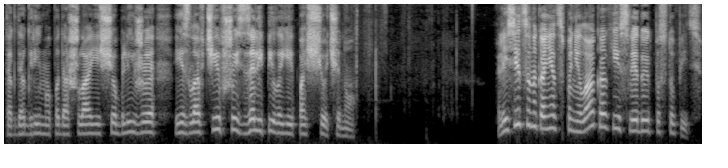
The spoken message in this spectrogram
тогда Грима подошла еще ближе и, изловчившись, залепила ей пощечину. Лисица, наконец, поняла, как ей следует поступить.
